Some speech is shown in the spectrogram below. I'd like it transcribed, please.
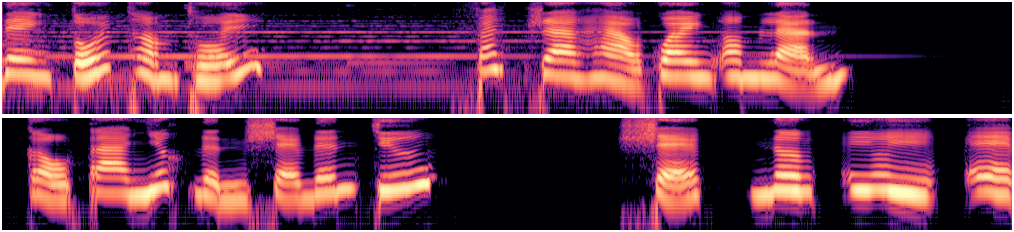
Đen tối thâm thuế Phát ra hào quang âm lãnh. Cậu ta nhất định sẽ đến chứ? Sẽ, nâng y e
